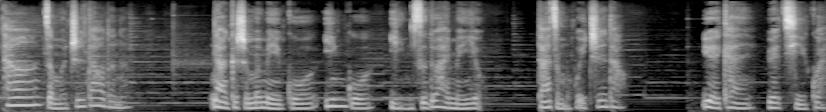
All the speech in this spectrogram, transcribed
他怎么知道的呢？那个什么美国、英国影子都还没有，他怎么会知道？越看越奇怪。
